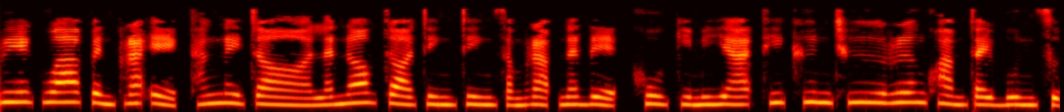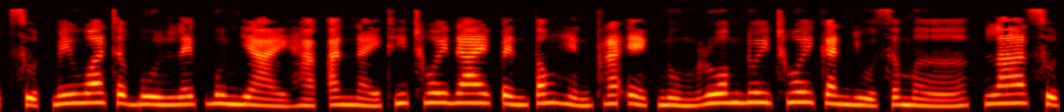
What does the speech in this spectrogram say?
เรียกว่าเป็นพระเอกทั้งในจอและนอกจอจริง ๆสำหรับณเดชคูกิมิยะที่ขึ้นชื่อเรื่องความใจบุญสุดๆ ไม่ว่าจะบุญเล็กบุญใหญ่หากอันไหนที่ช่วยได้เป็นต้องเห็นพระเอกหนุ่มร่วมด้วยช่วยกันอยู่เสมอ ล่าสุด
